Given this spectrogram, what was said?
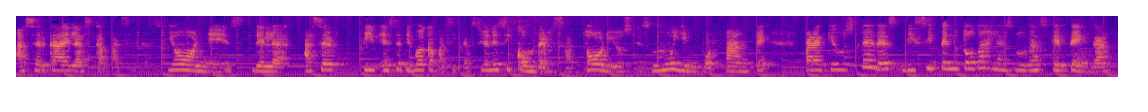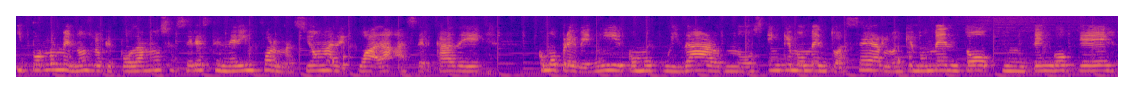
acerca de las capacitaciones, de hacer este tipo de capacitaciones y conversatorios es muy importante para que ustedes disipen todas las dudas que tengan y por lo menos lo que podamos hacer es tener información adecuada acerca de cómo prevenir, cómo cuidarnos, en qué momento hacerlo, en qué momento mm, tengo que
